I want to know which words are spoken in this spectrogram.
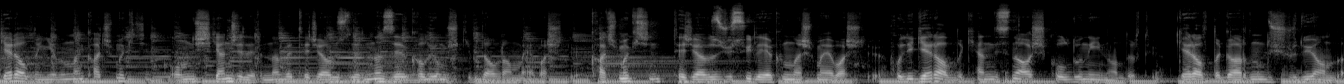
Gerald'ın yanından kaçmak için onun işkencelerinden ve tecavüzlerinden zevk alıyormuş gibi davranmaya başlıyor. Kaçmak için tecavüzcüsüyle yakınlaşmaya başlıyor. Polly Gerald'ı kendisine aşık olduğunu inandırtıyor. Gerald da gardını düşürdüğü anda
